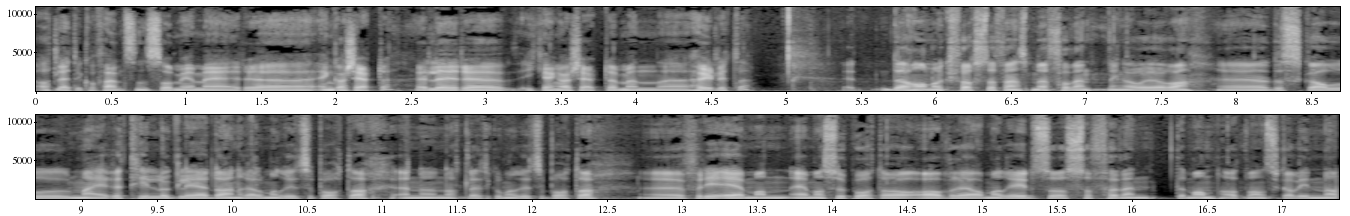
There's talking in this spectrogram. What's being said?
Atletico-fansen så mye mer engasjerte? Eller ikke engasjerte, men høylytte? Det har nok først og fremst med forventninger å gjøre. Eh, det skal mer til å glede en Real Madrid-supporter enn en Atletico Madrid-supporter. Eh, fordi er man, er man, supporter av Real Madrid, så, så, forventer man at man skal vinne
